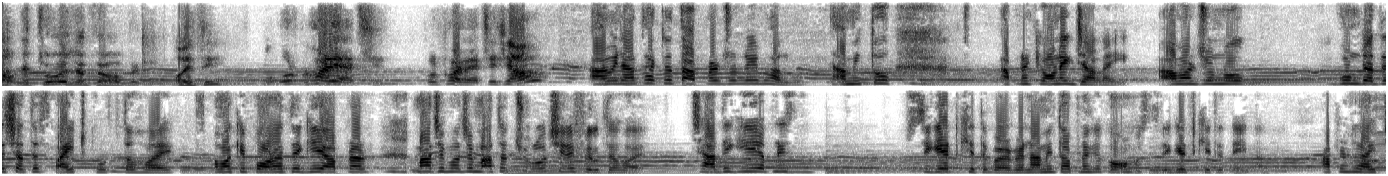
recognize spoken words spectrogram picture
আমাকে চলে যেতে হবে। অদিতি? ওর ঘরে আছে। ওর ঘরে আছে যাও। আমি না থাকলে তো আপনার জন্যই ভালো। আমি তো আপনাকে অনেক জ্বালাই। আমার জন্য গুন্ডাদের সাথে ফাইট করতে হয়। আমাকে পড়াতে গিয়ে আপনার মাঝে মাঝে মাথার চুলো ছিঁড়ে ফেলতে হয়। ছাদে গিয়ে আপনি সিগারেট খেতে পারবেন। আমি তো আপনাকে কখনো সিগারেট খেতে দেই না। আপনার লাইট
